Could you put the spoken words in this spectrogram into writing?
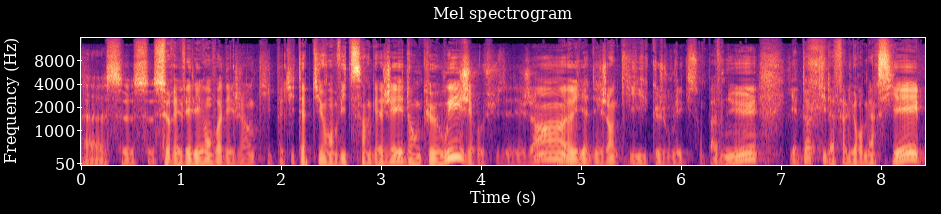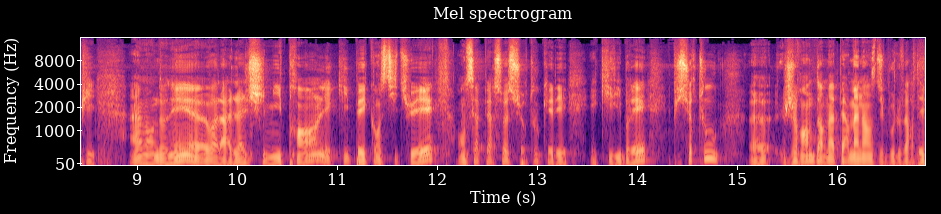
euh, se, révéler, on voit des gens qui petit à petit ont envie de s'engager. Donc oui, j'ai refusé des gens. Il y a des gens qui, que je voulais qui sont pas venus. Il y a d'autres qu'il a fallu remercier. Et puis à un moment donné, voilà, l'alchimie prend, l'équipe est constituée. On s'aperçoit surtout qu'elle est équilibrée. Et puis surtout, je rentre dans ma permanence du boulevard des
